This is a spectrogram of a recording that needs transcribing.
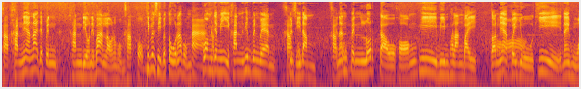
ครับคันเนี้ยน่าจะเป็นคันเดียวในบ้านเรานะผม ครับผม ที่เป็น 4 ประตูนะผมอ่าเพราะว่ามันจะมีอีกคันหนึงที่มันเป็นแวน ครับ เป็นสีด ครับำอันนั้นผมเป็นรถเก่าของพี่บีมพลังใบ ตอนเนี้ยอ๋อไปอยู่ที่ในหัว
